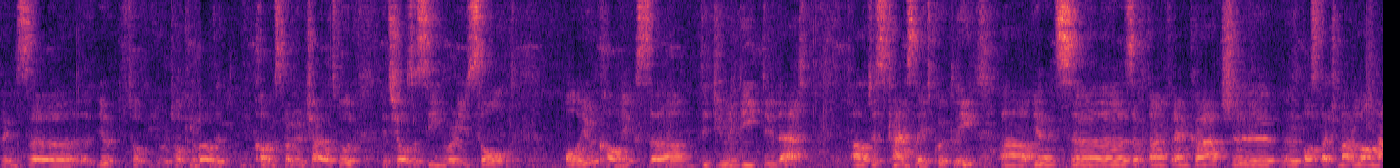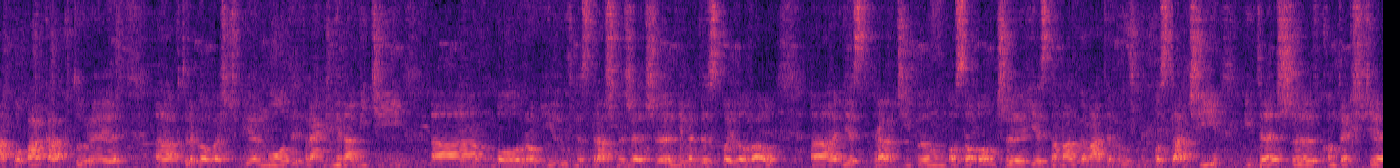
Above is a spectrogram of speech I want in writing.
things uh, talk, you were talking about the comics from your childhood, it shows a scene where you sold all your comics. Um, did you indeed do that? I'll just translate quickly. A więc e, zapytałem Franka, czy postać Marlona, chłopaka, który, którego właściwie młody Frank nienawidzi, bo robi różne straszne rzeczy, nie będę spoilował, a, jest prawdziwą osobą, czy jest amalgamatem różnych postaci i też e, w kontekście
